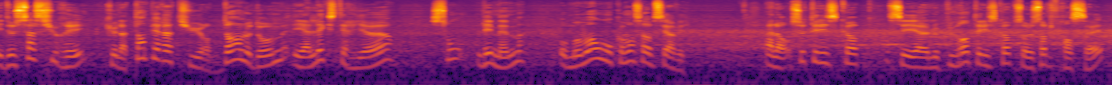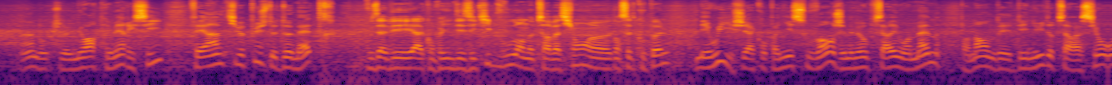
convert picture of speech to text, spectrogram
est de s'assurer que la température dans le dôme et à l'extérieur sont les mêmes au moment où on commence à observer. Alors, ce télescope, c'est euh, le plus grand télescope sur le sol français. Hein, donc, le miroir primaire ici fait un petit peu plus de 2 mètres. Vous avez accompagné des équipes, vous, en observation euh, dans cette coupole? Mais oui, j'ai accompagné souvent. J'ai même observé moi-même pendant des, nuits d'observation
